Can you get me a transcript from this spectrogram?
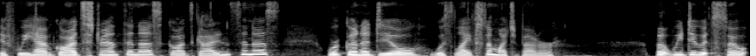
If we have God's strength in us, God's guidance in us, we're going to deal with life so much better. But we do it so,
